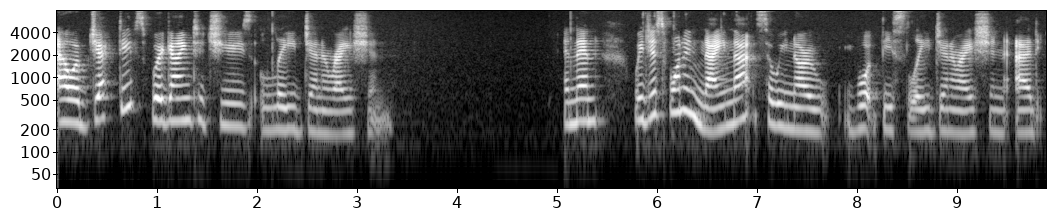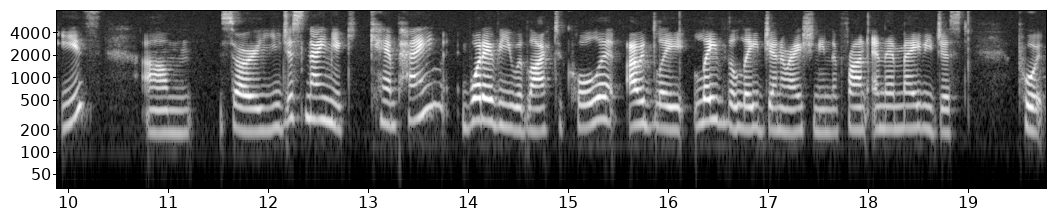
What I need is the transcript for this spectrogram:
Our objectives, we're going to choose lead generation. And then we just want to name that so we know what this lead generation ad is. Um, so you just name your campaign, whatever you would like to call it. I would leave leave the lead generation in the front and then maybe just put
